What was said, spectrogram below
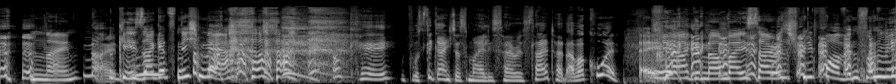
Nein. Nein. Okay, ich sage jetzt nicht mehr. okay. Ich wusste gar nicht, dass Miley Cyrus Zeit hat, aber cool. Ja, genau. Miley Cyrus spielt Vorwind von mir.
